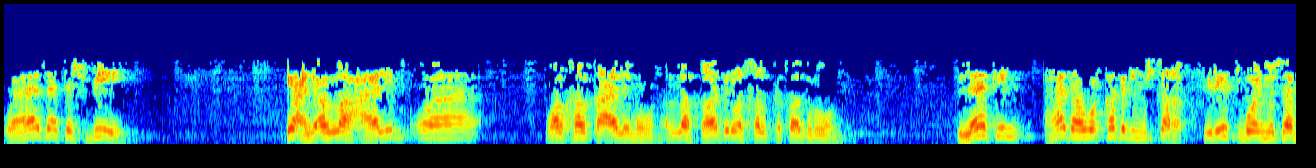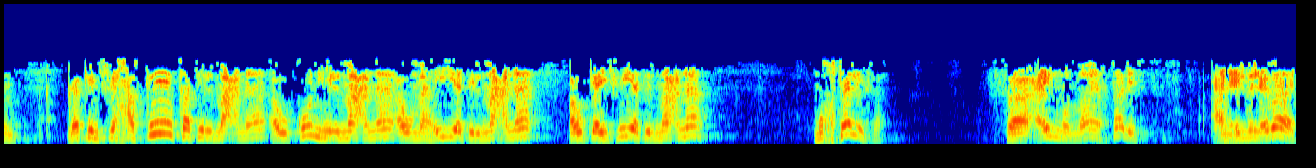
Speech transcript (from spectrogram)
وهذا تشبيه. يعني الله عالم و والخلق عالمون الله قادر والخلق قادرون. لكن هذا هو القدر المشترك في الاسم والمسمى. لكن في حقيقة المعنى أو كنه المعنى أو ماهية المعنى أو كيفية المعنى مختلفة. فعلم الله يختلف عن علم العباد.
